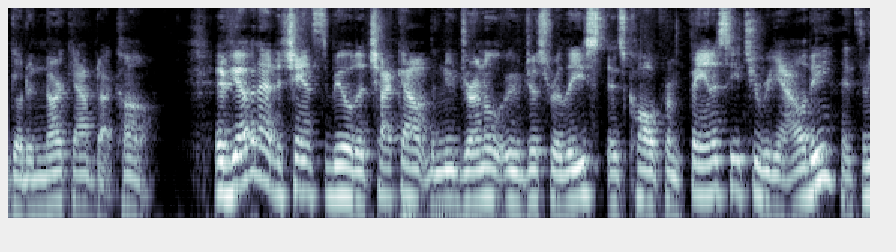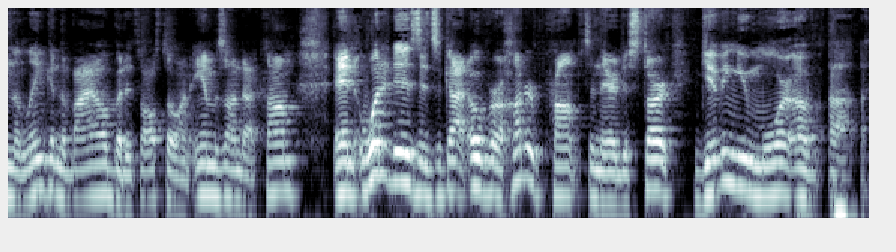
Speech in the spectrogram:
Go to narcapp.com. If you haven't had a chance to be able to check out the new journal we've just released, it's called From Fantasy to Reality. It's in the link in the bio, but it's also on Amazon.com. And what it is, it's got over 100 prompts in there to start giving you more of a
